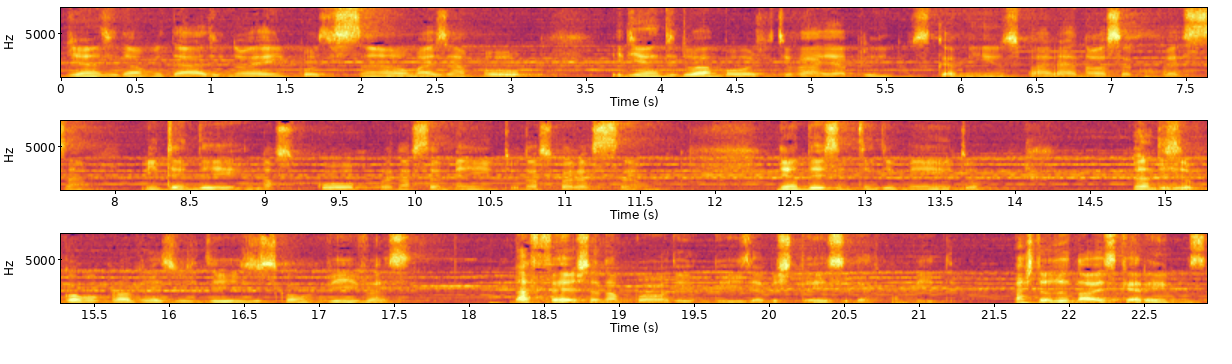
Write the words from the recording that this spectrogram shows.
Diante da humildade não é imposição, mas amor. E diante do amor a gente vai abrindo os caminhos para a nossa conversão. Entender o nosso corpo, a nossa mente, o nosso coração. Diante desse entendimento, como o próprio Jesus diz, os convivas da festa não podem, diz, abster-se da comida. Mas todos nós queremos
